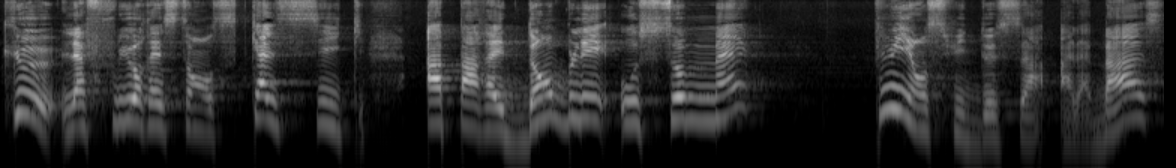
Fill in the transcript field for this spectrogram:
que la fluorescence calcique apparaît d'emblée au sommet puis ensuite de ça à la base.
